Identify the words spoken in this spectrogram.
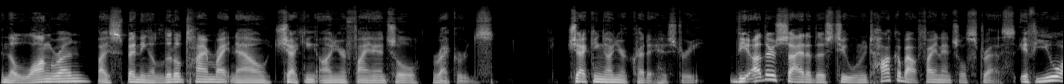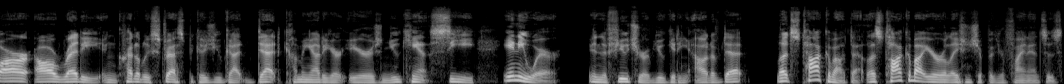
in the long run by spending a little time right now checking on your financial records, checking on your credit history. The other side of this, too, when we talk about financial stress, if you are already incredibly stressed because you've got debt coming out of your ears and you can't see anywhere in the future of you getting out of debt, let's talk about that. Let's talk about your relationship with your finances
